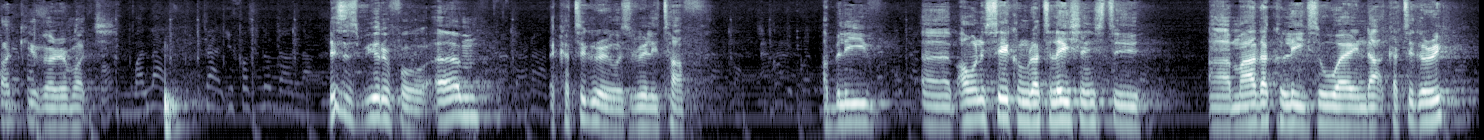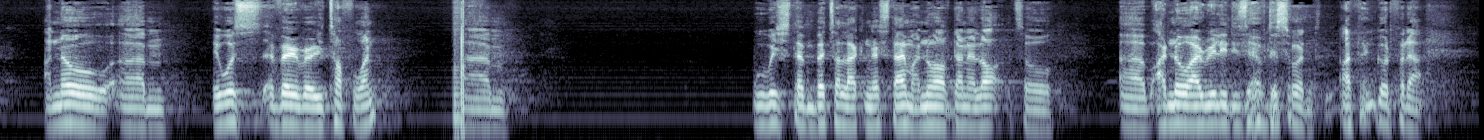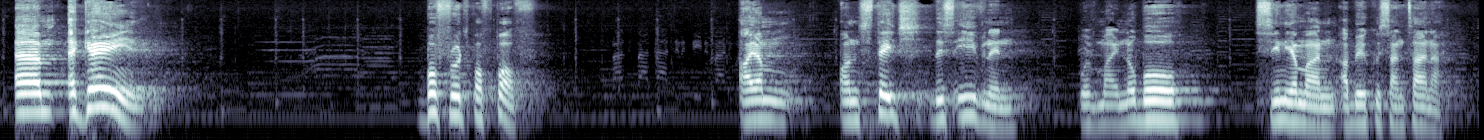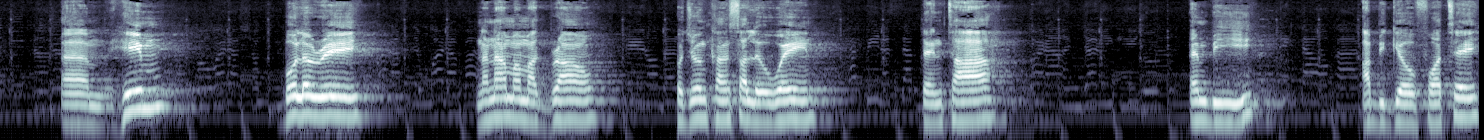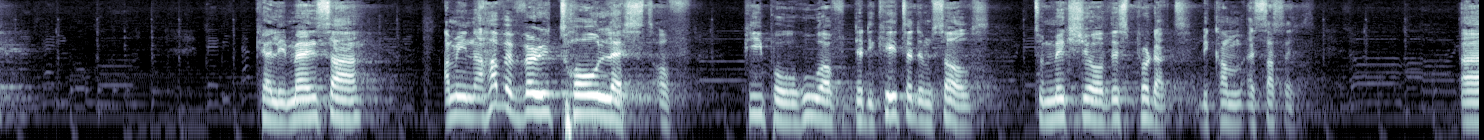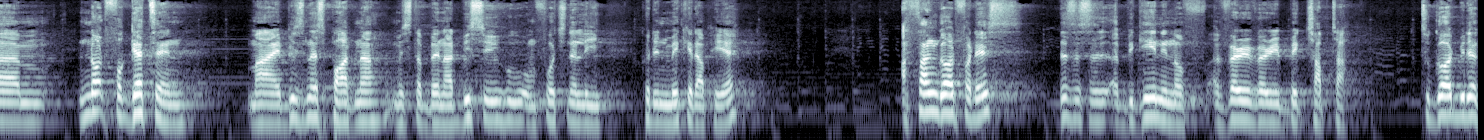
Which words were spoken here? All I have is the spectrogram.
Thank you very much. This is beautiful. Um, the category was really tough. I believe um, I want to say congratulations to uh, my other colleagues who were in that category. I know um, it was a very, very tough one. Um, we wish them better luck next time. I know I've done a lot, so uh, I know I really deserve this one. I thank God for that. Um, again, Fruit Puff Puff. I am on stage this evening with my noble senior man, Abeku Santana. Um, him, Bolore, Nana Ama McBrown, Kwadwo Nkansah Lil Win, Dentar, MBE, Abigail Forte, Kelly Mensah. I mean, I have a very tall list of people who have dedicated themselves to make sure this product become a success. Um, not forgetting my business partner, Mr. Bernard Bisi, who unfortunately couldn't make it up here. I thank God for this. This is a, a beginning of a very, very big chapter. To God be the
